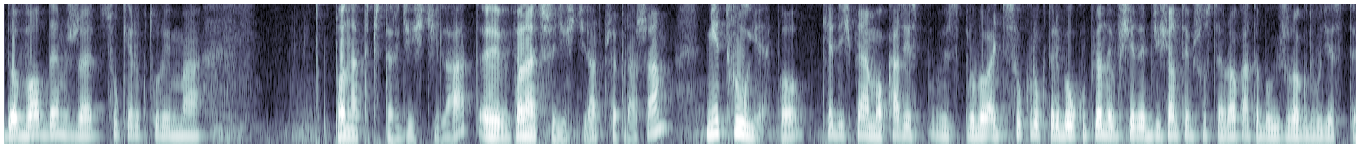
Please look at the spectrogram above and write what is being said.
dowodem, że cukier, który ma ponad 40 lat, y, ponad 30 lat, przepraszam, nie truje, bo kiedyś miałem okazję sp- spróbować cukru, który był kupiony w 76 roku, a to był już rok 20,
